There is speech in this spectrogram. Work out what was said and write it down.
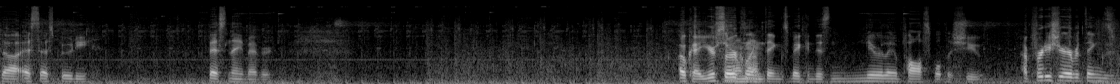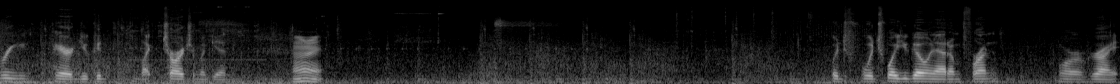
the SS Booty. Best name ever. Okay, you're No, no, circling things, making this nearly impossible to shoot. I'm pretty sure everything's repaired. You could, like, charge them again. All right. Which which way you going, Adam? Front or right?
